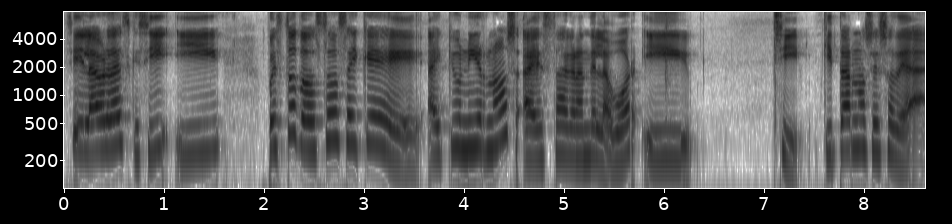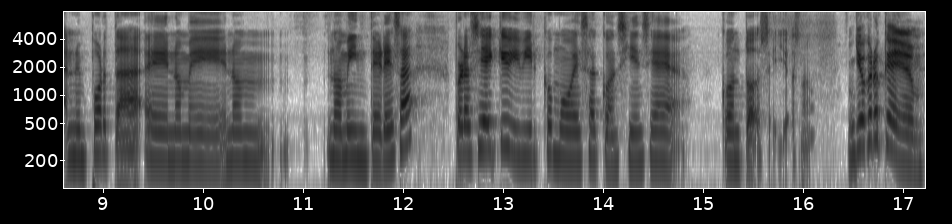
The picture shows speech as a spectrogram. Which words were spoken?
Sí, la verdad es que sí. Y pues todos, todos hay que, hay que unirnos a esta grande labor y sí, quitarnos eso de, ah, no importa, eh, no, me, no, no me interesa, pero sí hay que vivir como esa conciencia con todos ellos, ¿no? Yo creo que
